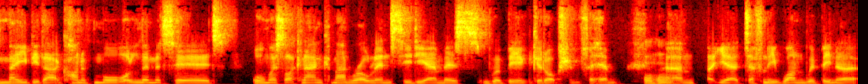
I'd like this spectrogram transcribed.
maybe that kind of more limited almost like an anchorman role in CDM is would be a good option for him. Mm-hmm. Um, but yeah, definitely one we've been a,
